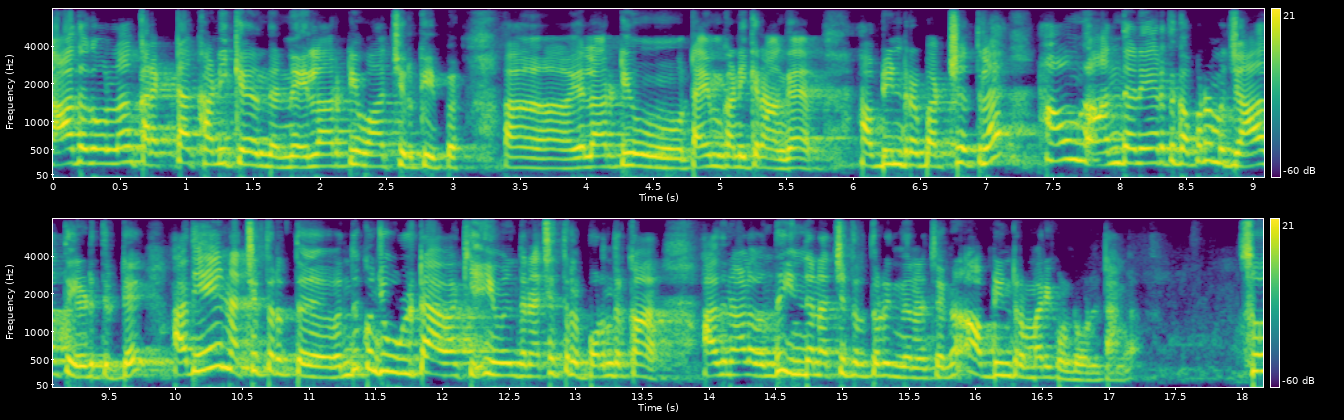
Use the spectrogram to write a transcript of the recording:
ஜாதகம்லாம் கரெக்டாக கணிக்க இந்த எல்லார்ட்டையும் வாட்ச் இருக்கு இப்போ எல்லார்ட்டையும் டைம் கணிக்கிறாங்க அப்படின்ற பட்சத்தில் அவங்க அந்த நேரத்துக்கு அப்புறம் நம்ம ஜாதகத்தை எடுத்துட்டு அதே நட்சத்திரத்தை வந்து கொஞ்சம் உல்ட்டா ஆக்கி இவன் இந்த நட்சத்திரம் பிறந்திருக்கான் அதனால வந்து இந்த நட்சத்திரத்தோட இந்த நட்சத்திரம் அப்படின்ற மாதிரி கொண்டு வந்துட்டாங்க. ஸோ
